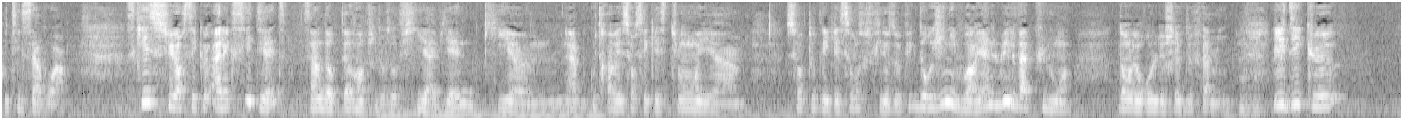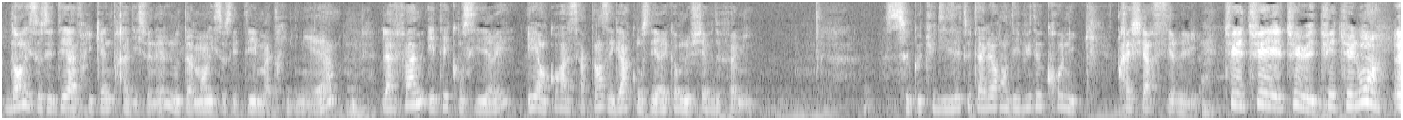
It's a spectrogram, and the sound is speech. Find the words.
faut-il savoir. Ce qui est sûr, c'est que Alexis Diet, c'est un docteur en philosophie à Vienne, qui euh, a beaucoup travaillé sur ces questions et euh, sur toutes les questions philosophiques d'origine ivoirienne. Lui, il va plus loin dans le rôle de chef de famille. Mhm. Il dit que dans les sociétés africaines traditionnelles, notamment les sociétés matrilinéaires, la femme était considérée, et encore à certains égards considérée comme le chef de famille. Ce que tu disais tout à l'heure en début de chronique, très cher Cyril. Tu es, tu es, tu es, tu es, tu es loin.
